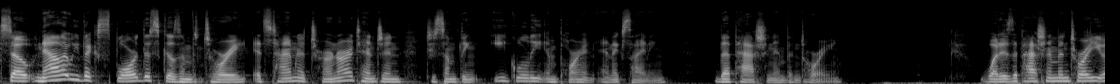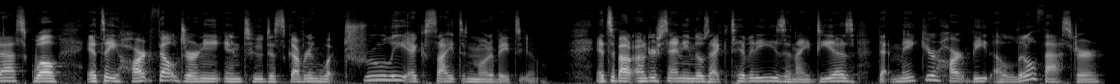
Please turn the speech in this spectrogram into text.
So now that we've explored the skills inventory, it's time to turn our attention to something equally important and exciting the passion inventory. What is the passion inventory, you ask? Well, it's a heartfelt journey into discovering what truly excites and motivates you. It's about understanding those activities and ideas that make your heart beat a little faster,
